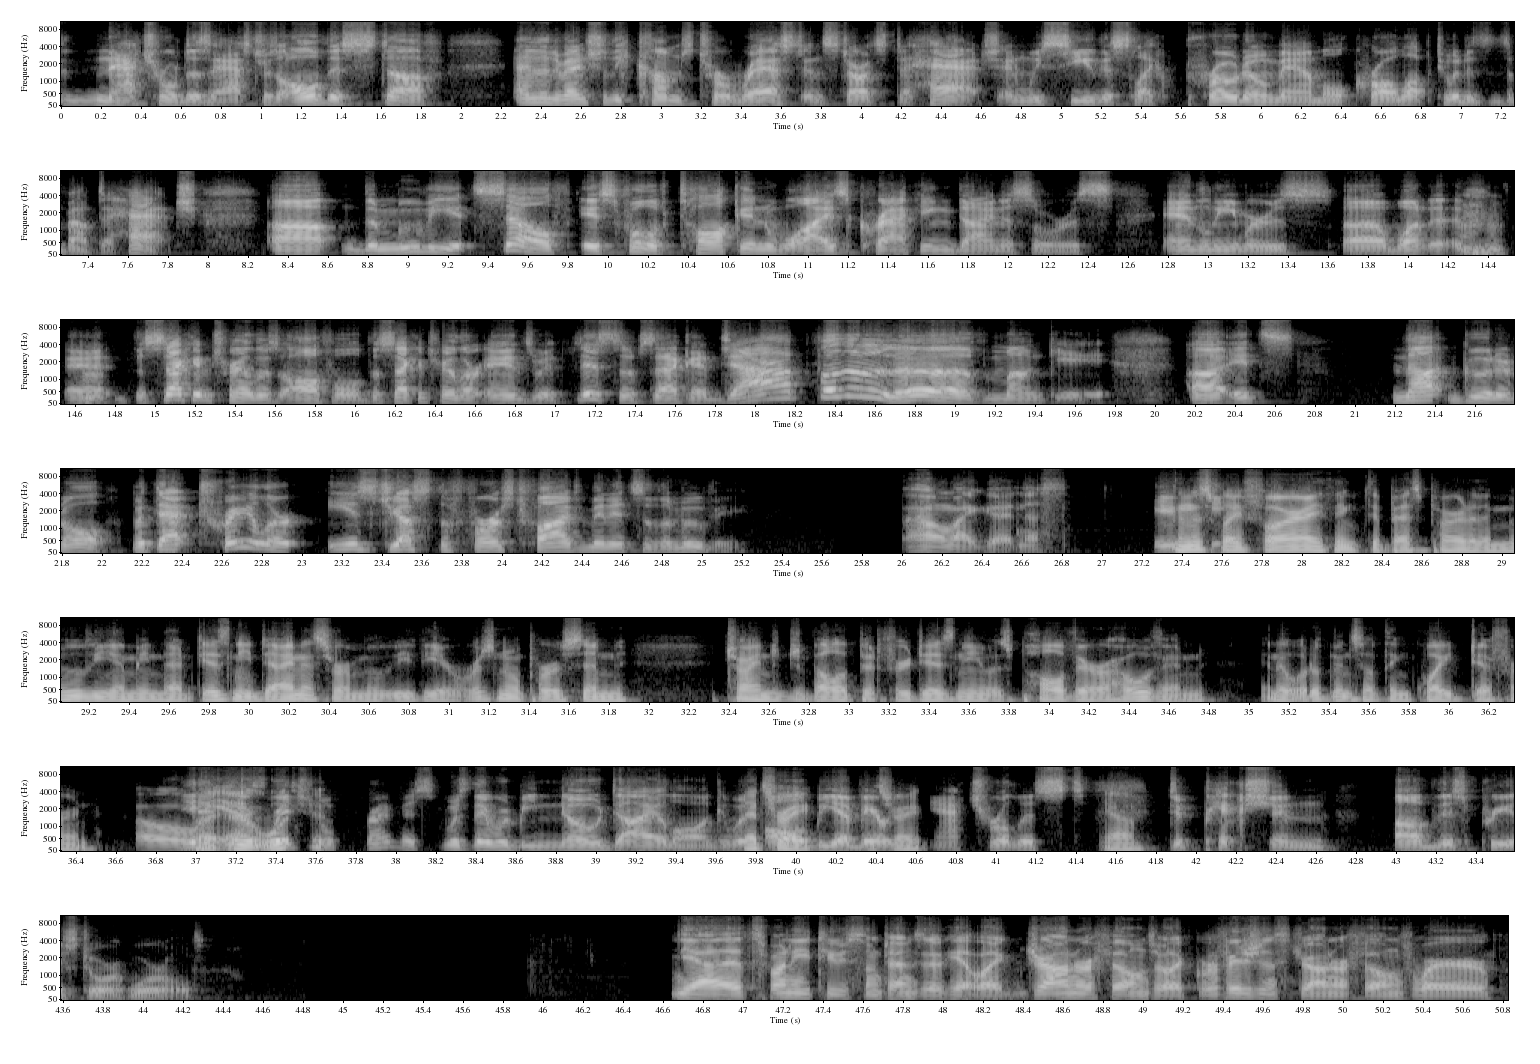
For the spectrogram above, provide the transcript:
natural disasters, all this stuff, and then eventually comes to rest and starts to hatch. And we see this like proto mammal crawl up to it as it's about to hatch. Uh, the movie itself is full of talking, wisecracking dinosaurs and lemurs. Uh, one, uh, the second trailer is awful. The second trailer ends with "This looks like a job for the love monkey." Uh, it's not good at all. But that trailer is just the first five minutes of the movie. Oh my goodness. It- And it's it- by far, I think, the best part of the movie. I mean, that Disney dinosaur movie, the original person trying to develop it for Disney was Paul Verhoeven, and it would have been something quite different. Oh yeah, But yeah. the it would- original premise was there would be no dialogue. It would That's all right, be a very right. naturalist Yeah. depiction of this prehistoric world. Yeah, it's funny too. Sometimes you'll get like genre films or like revisionist genre films where,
